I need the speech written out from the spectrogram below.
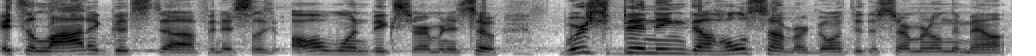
It's a lot of good stuff, and it's like all one big sermon. And so we're spending the whole summer going through the Sermon on the Mount.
